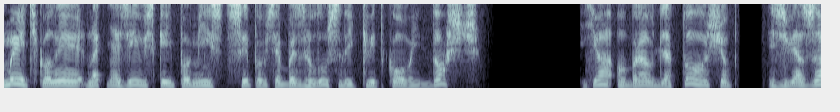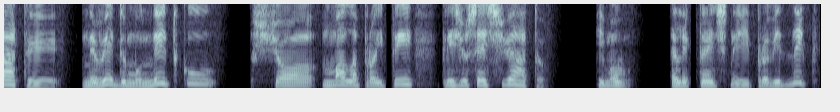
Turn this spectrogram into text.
Мить, коли на князівський поміст сипався безглуздий квітковий дощ, я обрав для того, щоб зв'язати невидиму нитку, що мала пройти крізь усе свято, і, мов електричний провідник,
